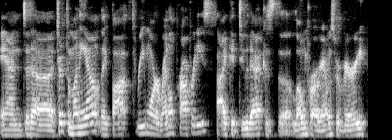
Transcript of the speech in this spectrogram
And uh, took the money out and I bought three more rental properties. I could do that because the loan programs were very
